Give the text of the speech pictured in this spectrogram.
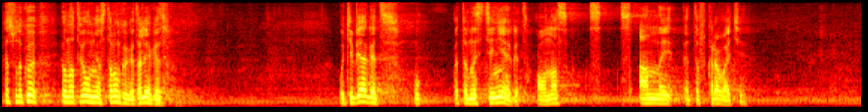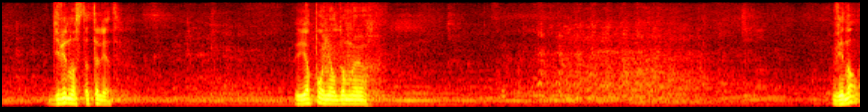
Это что такое? И он отвел меня в сторонку, говорит, Олег, говорит, у тебя, говорит, это на стене, говорит, а у нас с, с Анной это в кровати. 90 лет. И я понял, думаю, вино.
